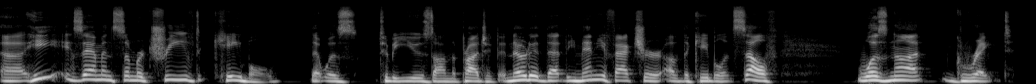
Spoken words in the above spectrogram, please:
uh, he examined some retrieved cable that was to be used on the project and noted that the manufacture of the cable itself was not great.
